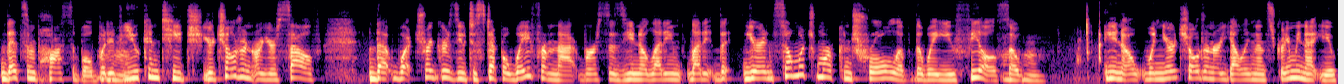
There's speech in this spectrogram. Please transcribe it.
that's impossible. But if mm-hmm. you can teach your children or yourself that what triggers you to step away from that versus you know letting letting the, you're in so much more control of the way you feel. So mm-hmm. You know, when your children are yelling and screaming at you,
